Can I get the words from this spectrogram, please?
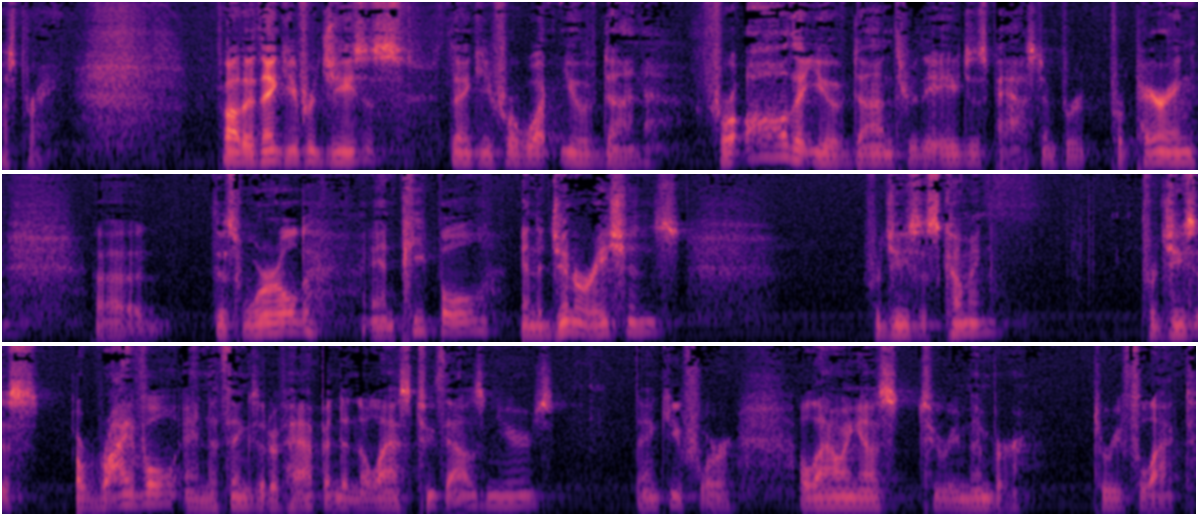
Let's pray. Father, thank you for Jesus. Thank you for what you have done for all that you have done through the ages past in pre- preparing uh, this world and people and the generations for Jesus' coming, for Jesus' arrival, and the things that have happened in the last 2,000 years. Thank you for allowing us to remember, to reflect,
